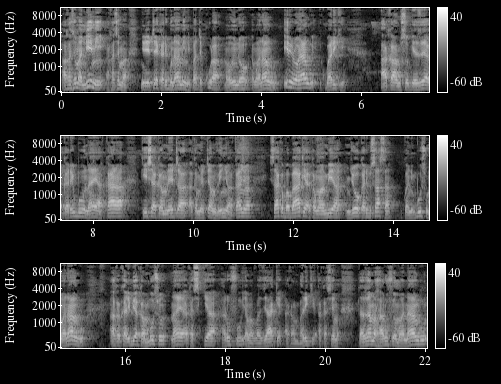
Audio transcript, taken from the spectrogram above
Akasema ndimi. Akasema niletee karibu nami nipate kula mawindo ya mwanangu ili roho yangu ikubariki. Akamsogezea karibu naye akara kisha akamleta akamletea mvinyo akanywa Isaka baba yake akamwambia njoo karibu sasa ukanibusu mwanangu. Akakaribia akambusu naye akasikia harufu ya mavazi yake akambariki akasema tazama harufu ya mwanangu.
